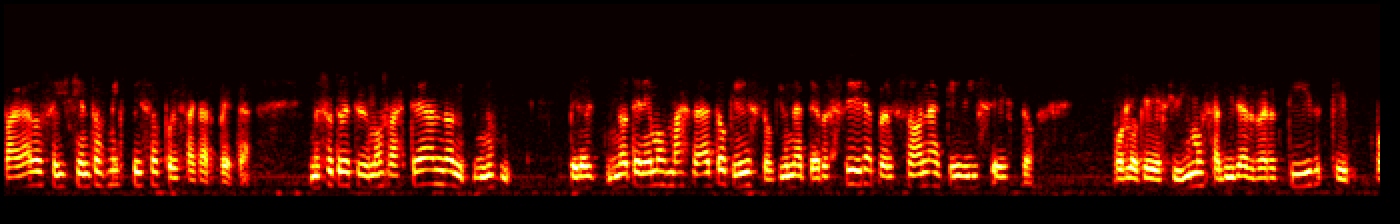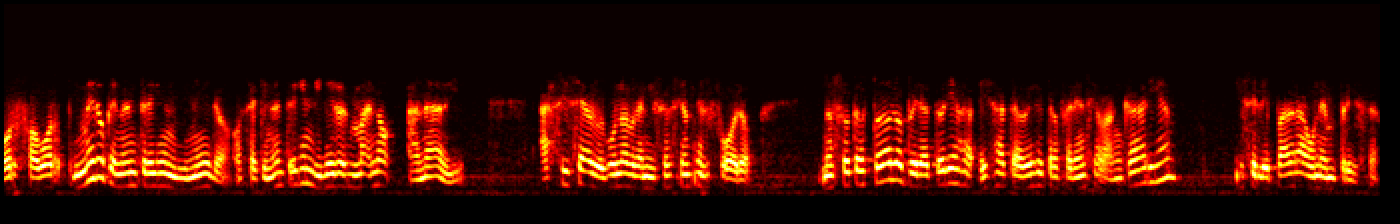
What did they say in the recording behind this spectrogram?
pagado 600 mil pesos por esa carpeta. Nosotros estuvimos rastreando, pero no tenemos más datos que eso, que una tercera persona que dice esto. Por lo que decidimos salir a advertir que, por favor, primero que no entreguen dinero, o sea, que no entreguen dinero en mano a nadie. Así sea alguna organización del foro nosotros toda la operatoria es a través de transferencia bancaria y se le paga a una empresa.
